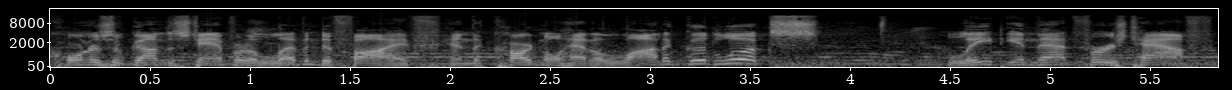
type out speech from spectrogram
Corners have gone to Stanford 11 to 5, and the Cardinal had a lot of good looks late in that first half.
